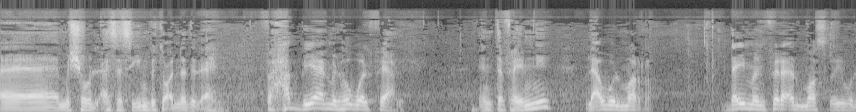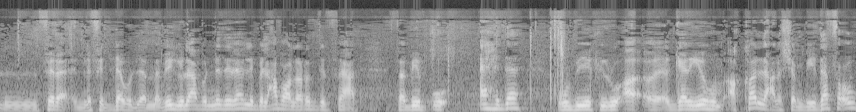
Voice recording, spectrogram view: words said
آه مش هو الأساسيين بتوع النادي الأهلي. فحب يعمل هو الفعل. أنت فاهمني؟ لأول مرة. دايما فرق المصري والفرق اللي في الدوري لما بيجوا يلعبوا النادي الأهلي بيلعبوا على رد الفعل. فبيبقوا أهدى وبيجروا آه، جريهم أقل علشان بيدافعوا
